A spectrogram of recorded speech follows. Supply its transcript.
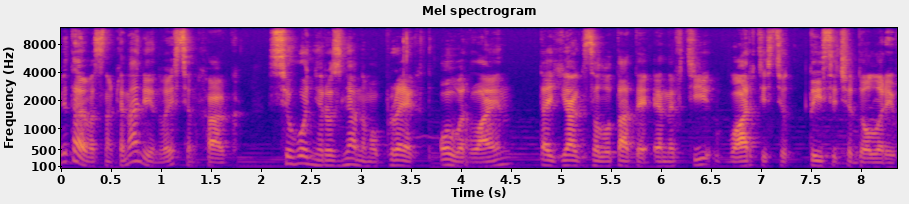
Вітаю вас на каналі Investing Hack. Сьогодні розглянемо проект Overline та як залутати NFT вартістю 1000 доларів.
